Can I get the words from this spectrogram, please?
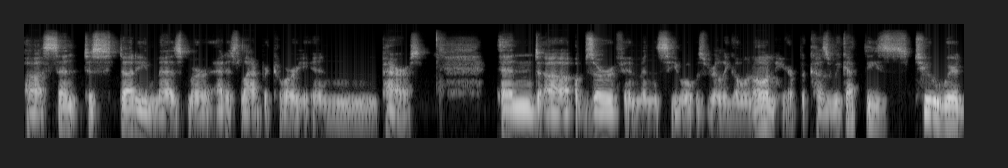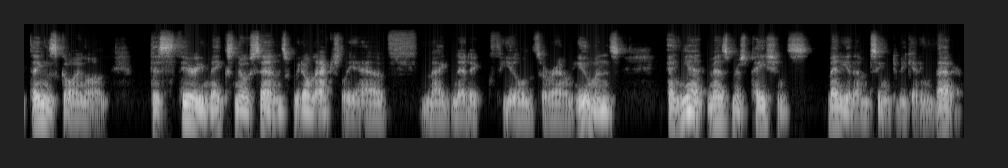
uh, sent to study Mesmer at his laboratory in Paris and uh, observe him and see what was really going on here because we got these two weird things going on. This theory makes no sense. We don't actually have magnetic fields around humans, and yet Mesmer's patients, many of them seem to be getting better.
